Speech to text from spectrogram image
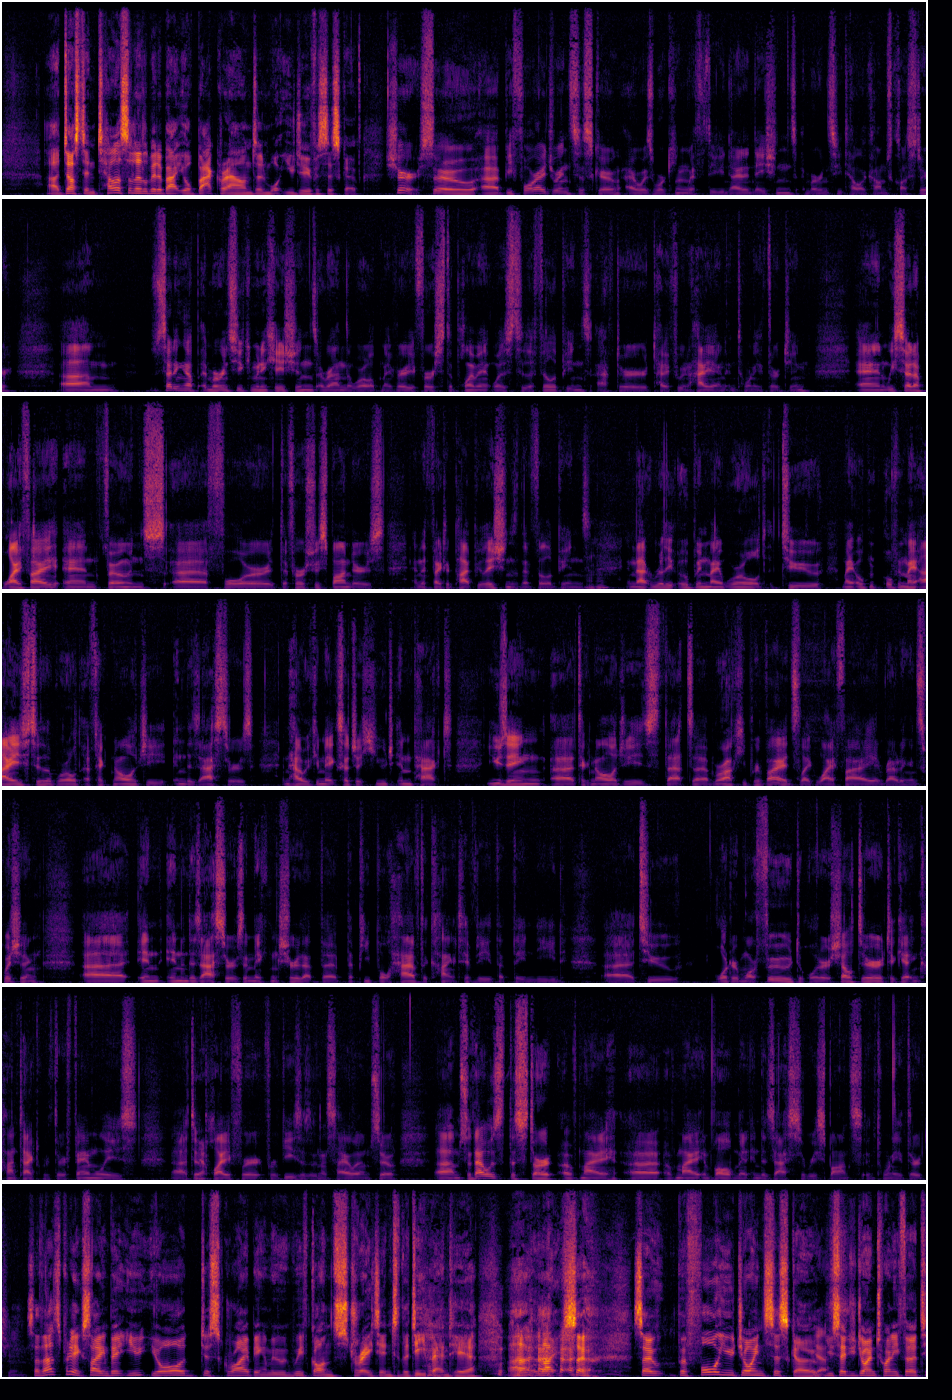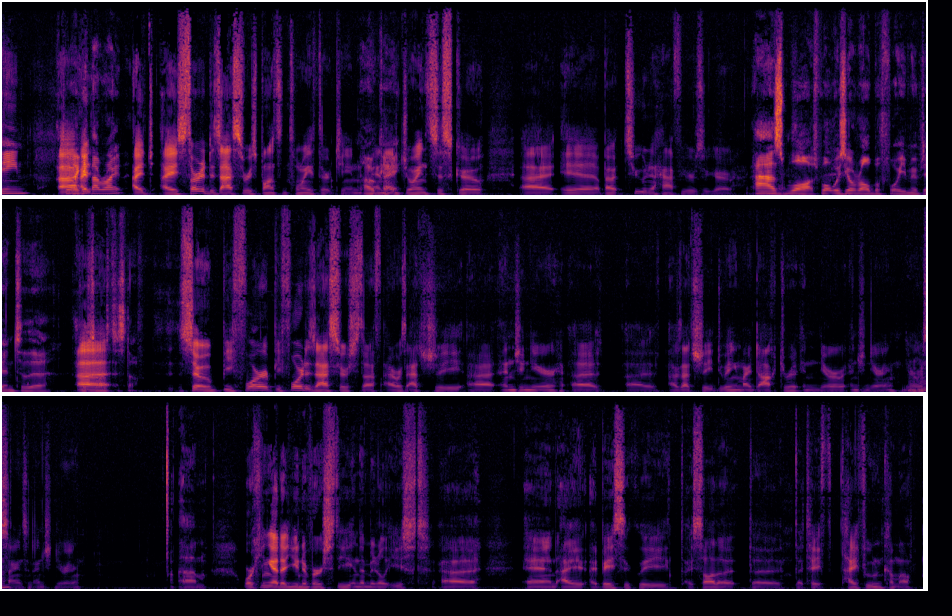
Uh, Dustin, tell us a little bit about your background and what you do for Cisco. Sure. So, uh, before I joined Cisco, I was working with the United Nations Emergency Telecoms Cluster. Um, setting up emergency communications around the world. My very first deployment was to the Philippines after Typhoon Haiyan in 2013. And we set up Wi Fi and phones uh, for the first responders and affected populations in the Philippines. Mm-hmm. And that really opened my world to my open, opened my eyes to the world of technology in disasters and how we can make such a huge impact using uh, technologies that uh, Meraki provides, like Wi-Fi and routing and switching, uh, in in disasters, and making sure that the the people have the connectivity that they need uh, to order more food, to order shelter, to get in contact with their families, uh, to yep. apply for, for visas and asylum. So, um, so that was the start of my uh, of my involvement in disaster response in 2013. So that's pretty exciting. But you you're describing. I mean, we've gone straight into the deep end here. Uh, like so, so before you joined Cisco, yes. you said you joined 2013. Did I get uh, that right? I, I started disaster response in 2013, okay. and I joined Cisco uh, about two and a half years ago. As what? What was your role before you moved into the uh, stuff? So before before disaster stuff, I was actually uh, engineer. Uh, uh, I was actually doing my doctorate in neuroengineering, mm-hmm. neuroscience and engineering. Um, working at a university in the Middle East, uh, and I, I, basically I saw the the, the typhoon come up,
